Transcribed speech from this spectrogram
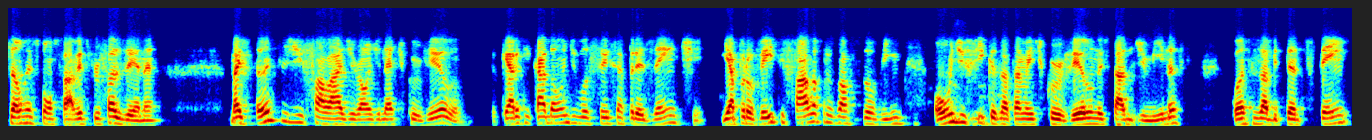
são responsáveis por fazer, né? Mas antes de falar de RoundNet Curvelo, eu quero que cada um de vocês se apresente e aproveite e fala para os nossos ouvintes onde fica exatamente Curvelo no estado de Minas, quantos habitantes tem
